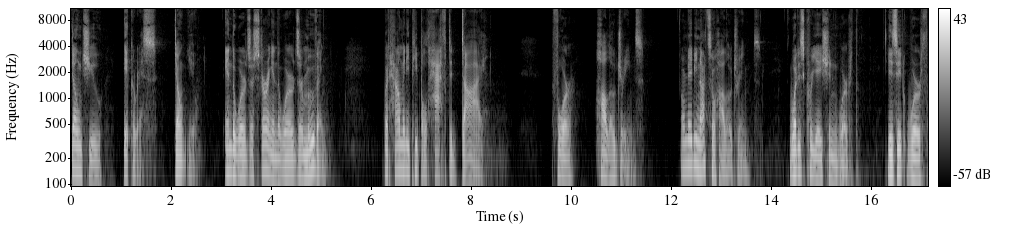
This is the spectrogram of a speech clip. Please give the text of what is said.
don't you, Icarus? Don't you? And the words are stirring and the words are moving. But how many people have to die for hollow dreams? Or maybe not so hollow dreams. What is creation worth? Is it worth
